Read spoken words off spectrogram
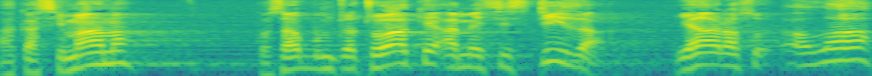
Akasimama kwa sababu mtoto wake amesisitiza ya rasul Allah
